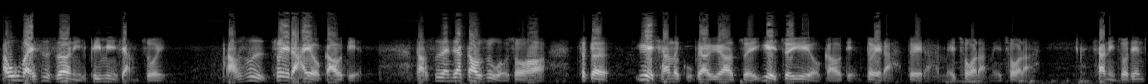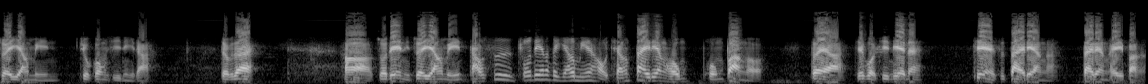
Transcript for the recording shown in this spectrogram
啊，五百四十二你拼命想追，老师追的还有高点。老师人家告诉我说哈，这个越强的股票越要追，越追越有高点。对啦，对啦，没错啦，没错啦。像你昨天追阳明，就恭喜你啦，对不对？啊，昨天你追阳明，老师昨天那个阳明好强，带量红红棒哦。对啊，结果今天呢？今天也是带量啊，带量黑棒啊，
